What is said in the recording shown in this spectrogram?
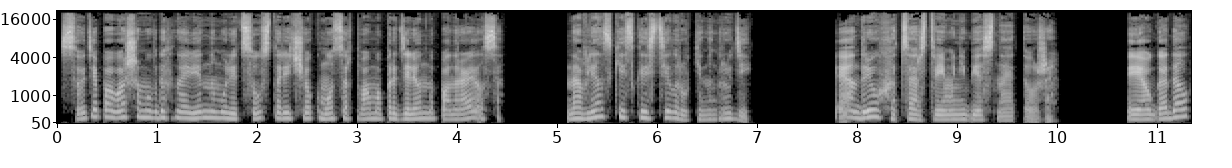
Судя по вашему вдохновенному лицу, старичок Моцарт вам определенно понравился. Навленский скрестил руки на груди. И Андрюха, царствие ему небесное, тоже. Я угадал?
